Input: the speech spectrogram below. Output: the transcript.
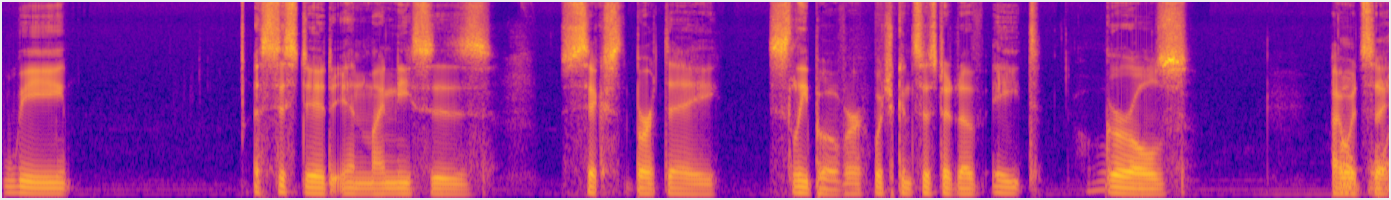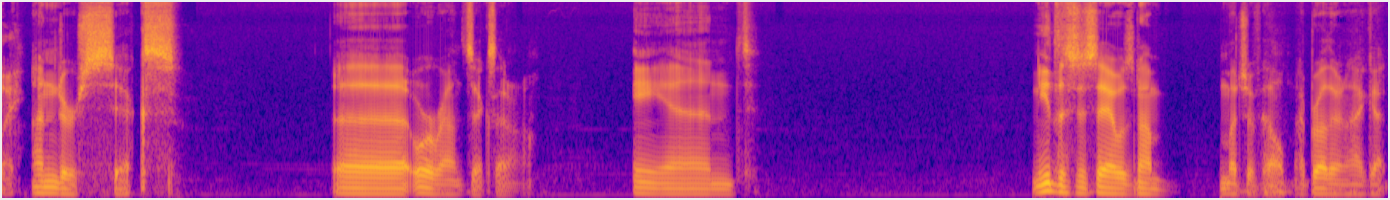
We assisted in my niece's sixth birthday sleepover, which consisted of eight girls. I Oh, would say under six, uh, or around six. I don't know. And needless to say, I was not much of help. My brother and I got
